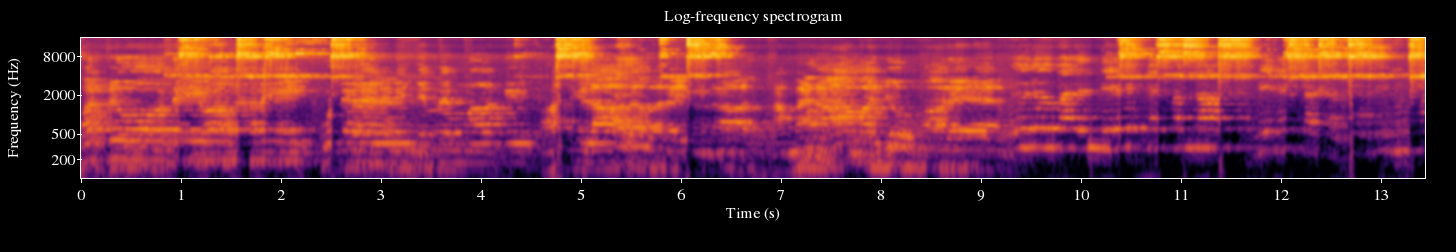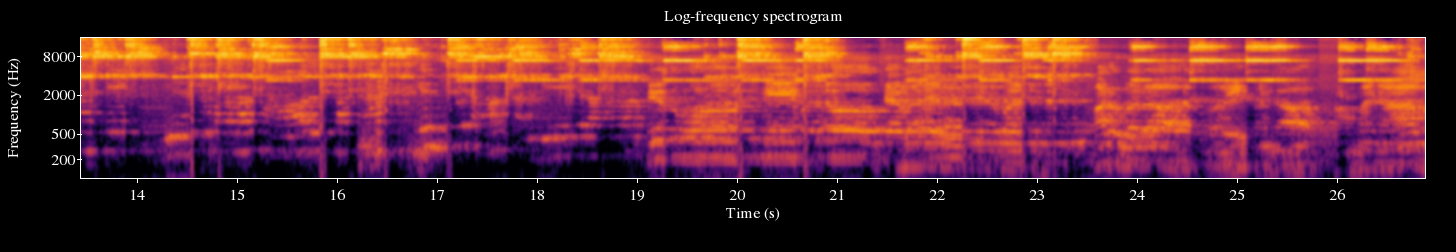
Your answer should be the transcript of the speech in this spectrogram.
மற்றுவோர் தெய்வமே உடனடித்து பெம்மாக்கு அச்சில்லாதவரை நம்ம நாம ஜோமாரே அறுபதாம் நாம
